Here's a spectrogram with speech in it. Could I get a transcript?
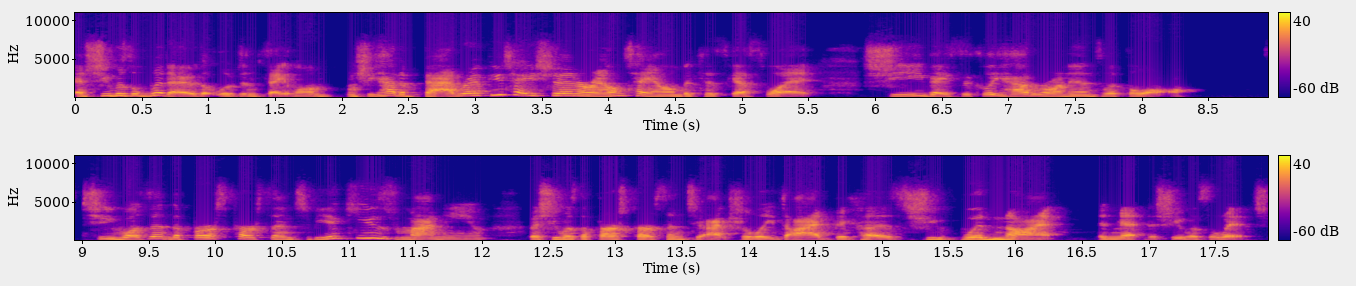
and she was a widow that lived in Salem. And she had a bad reputation around town because guess what? She basically had run ins with the law. She wasn't the first person to be accused, mind you, but she was the first person to actually die because she would not admit that she was a witch.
